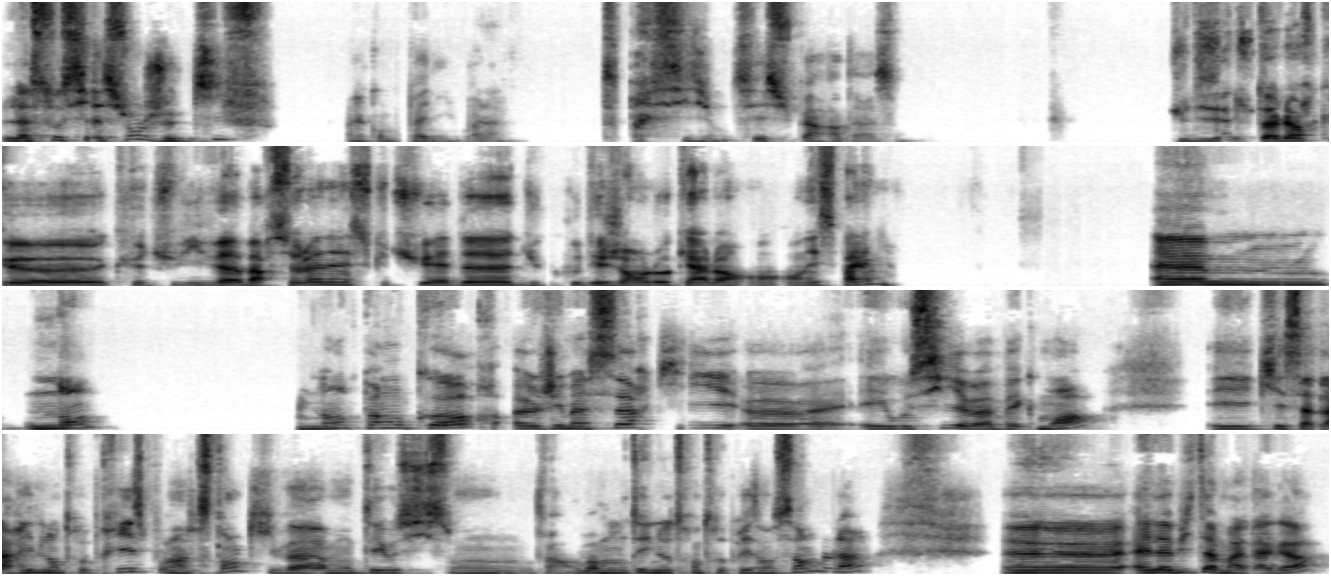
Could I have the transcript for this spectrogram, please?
l'association, je kiffe accompagner. Voilà, précision, c'est super intéressant. Tu disais tout à l'heure que, que tu vivais à Barcelone. Est-ce que tu aides euh, du coup des gens en local en, Espagne? Euh, Non. Non, pas encore. Euh, j'ai ma sœur qui est aussi avec moi et qui est salariée de l'entreprise pour l'instant, qui va monter aussi son... Enfin, on va monter une autre entreprise ensemble là. elle habite à Malaga.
